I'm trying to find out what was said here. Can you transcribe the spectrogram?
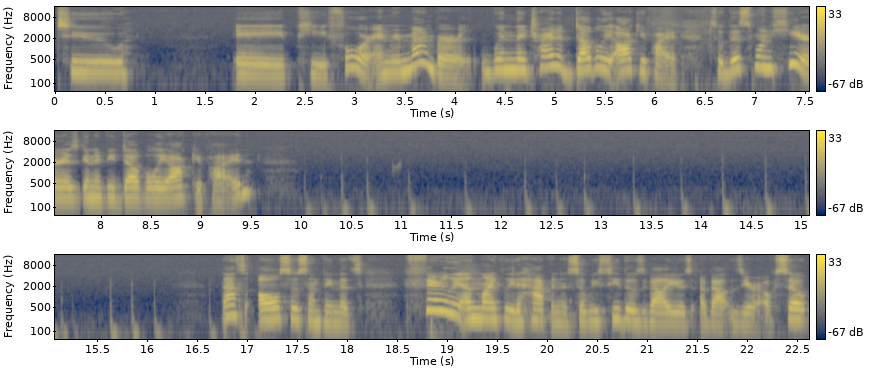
to a P4. And remember, when they try to doubly occupy, it, so this one here is going to be doubly occupied. That's also something that's fairly unlikely to happen. And so we see those values about zero. So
